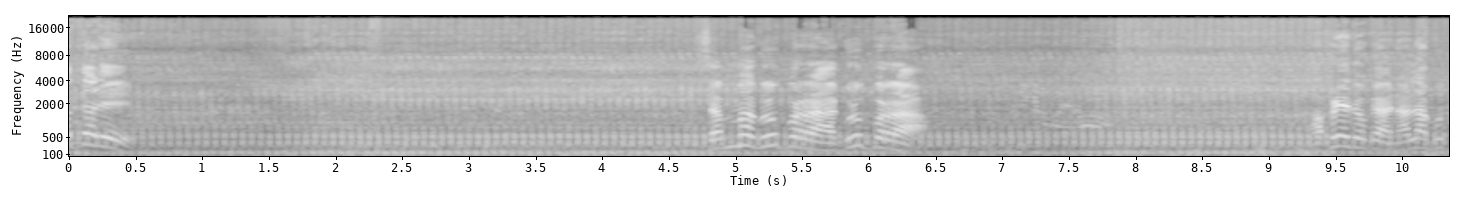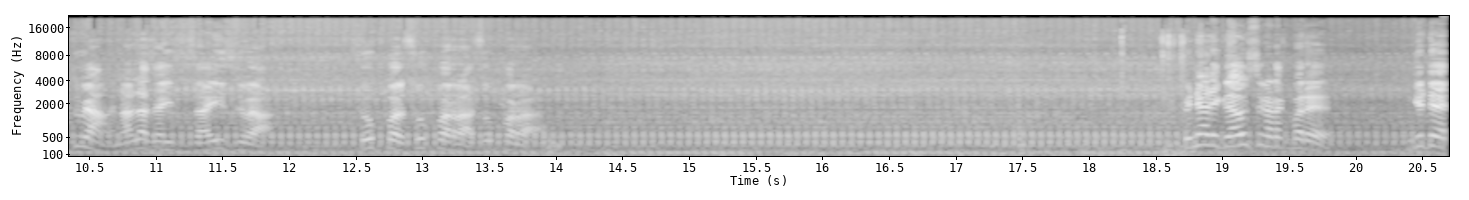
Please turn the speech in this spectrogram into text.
ஆத்தாடி. செம்ம குரூப்புறா குரூப்புறா அப்படியே தூக்க நல்லா குத்துவேன் நல்லா சைஸ் சைஸுவா சூப்பர் சூப்பர்ரா சூப்பர்ரா பின்னாடி கிளவுஸ் கிடக்கு பாரு. இங்கிட்டு.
